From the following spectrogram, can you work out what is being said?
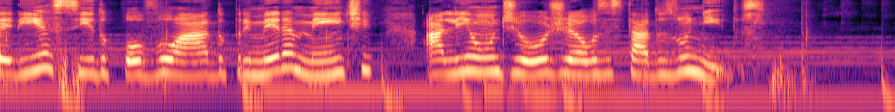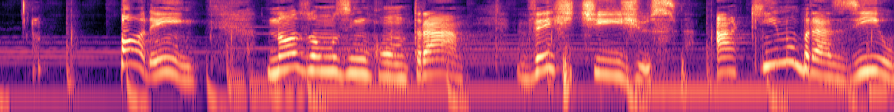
teria sido povoado primeiramente ali onde hoje é os Estados Unidos. Porém, nós vamos encontrar vestígios aqui no Brasil,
